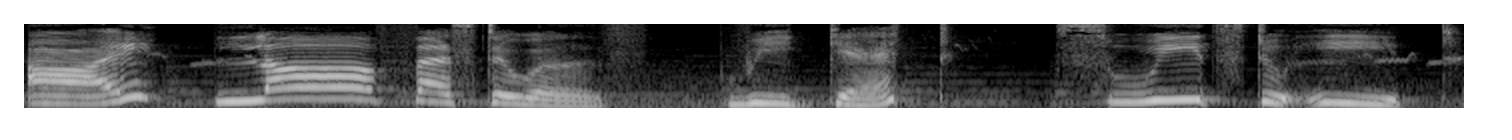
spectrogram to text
I love festivals. We get sweets to eat.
